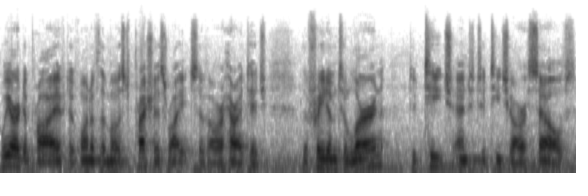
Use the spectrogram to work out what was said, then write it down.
we are deprived of one of the most precious rights of our heritage the freedom to learn, to teach, and to teach ourselves.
